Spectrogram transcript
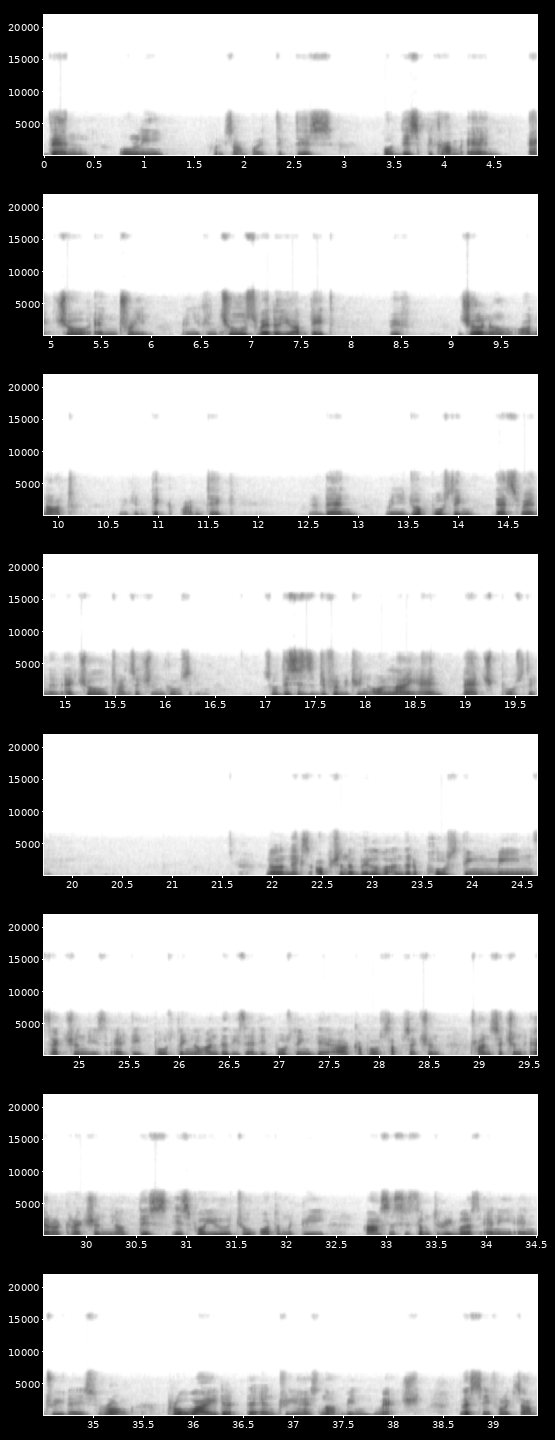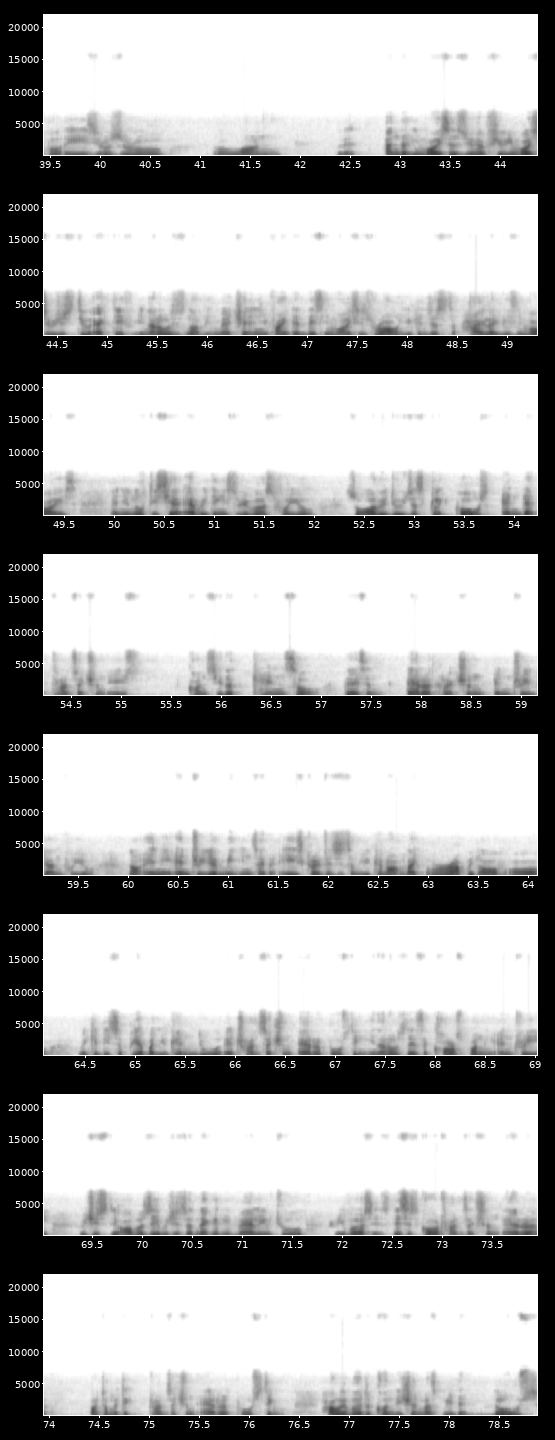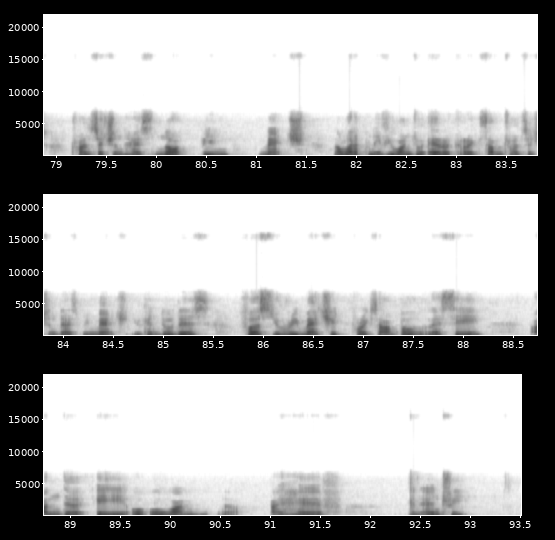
then only, for example, I take this, or this become an actual entry. And you can choose whether you update with journal or not. I can tick one tick, and then when you do a posting that's when an actual transaction goes in. So this is the difference between online and batch posting. Now the next option available under the posting main section is edit posting. Now under this edit posting there are a couple of subsection transaction error correction. Now this is for you to automatically ask the system to reverse any entry that is wrong provided the entry has not been matched. Let's say for example A001 let, under invoices you have few invoices which is still active. In other words it's not been matched and you find that this invoice is wrong. You can just highlight this invoice and you notice here everything is reversed for you. So all you do is just click post and that transaction is considered cancelled there is an error correction entry done for you. Now any entry you made inside the ACE creditor system you cannot like rub it off or make it disappear but you can do a transaction error posting. In other words there's a corresponding entry which is the opposite which is a negative value to reverse it. This is called transaction error automatic transaction error posting. However the condition must be that those transaction has not been matched. Now what happens if you want to error correct some transaction that has been matched? You can do this first you rematch it. For example let's say under A001 now I have an entry.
